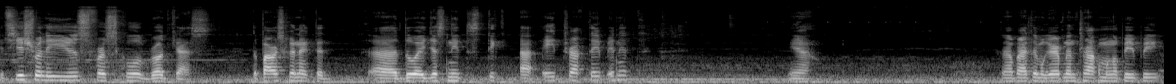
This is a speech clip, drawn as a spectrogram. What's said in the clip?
It's usually used for school broadcasts. The power is connected. Uh, do I just need to stick a 8-track tape in it? Yeah. Kailangan pa natin mag ng track mga pipi.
